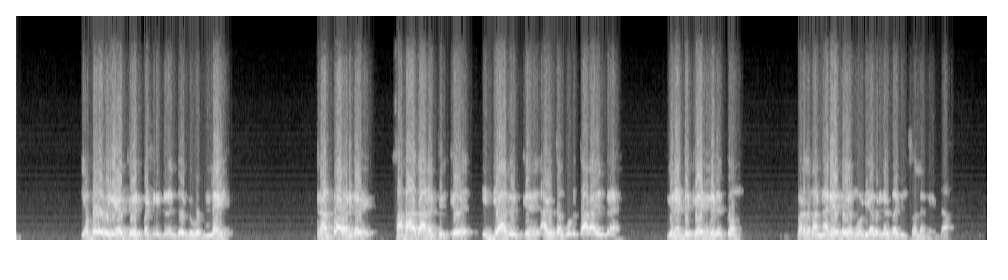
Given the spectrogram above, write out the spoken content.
எவ்வளவு இழப்பு ஏற்பட்டிருக்கிறது என்ற ஒரு நிலை ட்ரம்ப் அவர்கள் சமாதானத்திற்கு இந்தியாவிற்கு அழுத்தம் கொடுத்தாரா என்ற இரண்டு கேள்விகளுக்கும் பிரதமர் நரேந்திர மோடி அவர்கள் பதில் சொல்ல வேண்டும்.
